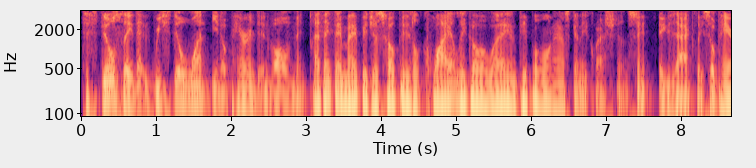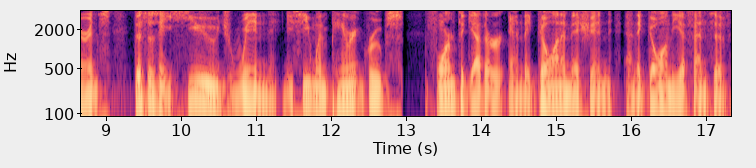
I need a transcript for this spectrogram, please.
to still say that we still want, you know, parent involvement. I think they might be just hoping it'll quietly go away and people won't ask any questions. Exactly. So parents, this is a huge win. You see when parent groups form together and they go on a mission and they go on the offensive,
